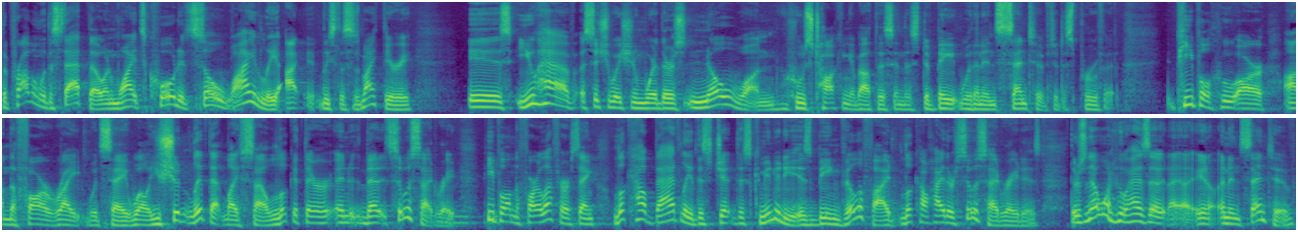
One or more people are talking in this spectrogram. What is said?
The problem with the stat, though, and why it's quoted so widely, I, at least this is my theory, is you have a situation where there's no one who's talking about this in this debate with an incentive to disprove it. People who are on the far right would say, well, you shouldn't live that lifestyle. Look at their and that suicide rate. People on the far left are saying, look how badly this, this community is being vilified. Look how high their suicide rate is. There's no one who has a- you know, an incentive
